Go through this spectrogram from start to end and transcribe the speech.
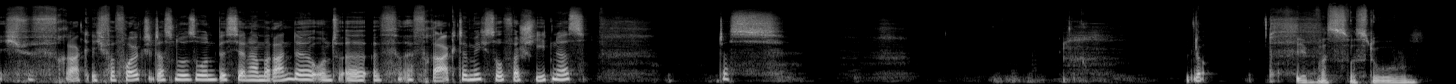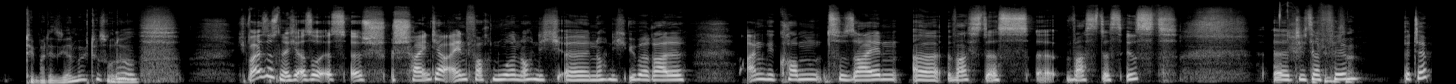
Ich frag, ich verfolgte das nur so ein bisschen am Rande und äh, fragte mich so Verschiedenes. Das. Ja. Irgendwas, was du thematisieren möchtest, oder? Ich weiß es nicht. Also es, es scheint ja einfach nur noch nicht, äh, noch nicht überall angekommen zu sein, äh, was das, äh, was das ist. Äh, dieser Film. Bitte?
